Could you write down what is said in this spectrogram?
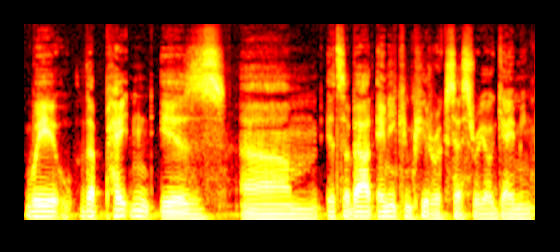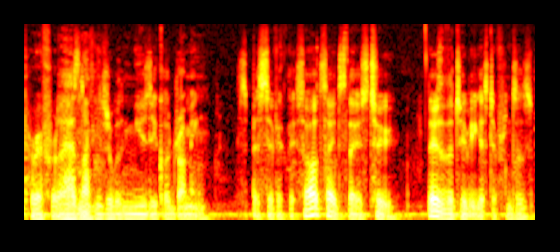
We the patent is um, it's about any computer accessory or gaming peripheral. It has nothing to do with music or drumming specifically. So I would say it's those two. Those are the two biggest differences.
